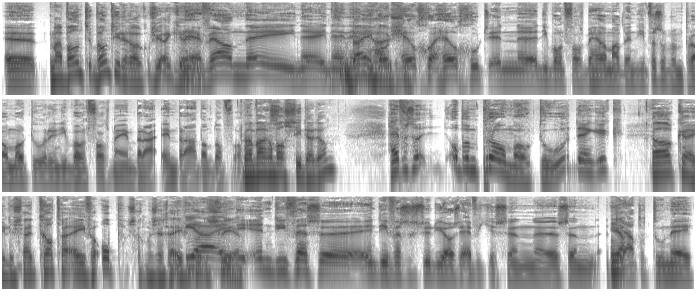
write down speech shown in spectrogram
Uh, maar woont, woont hij er ook? Of, ik, nee, wel, nee, nee, nee. nee. Die woont heel, heel goed in, uh, die woont volgens mij helemaal... en die was op een promotour en die woont volgens mij in, Bra in Brabant. Of, of maar waarom was hij daar dan? Hij was op een promotour, denk ik. Oké, okay, dus hij trad daar even op, zeg maar zeggen, even ja, voor de sfeer. In, die, in, diverse, in diverse studio's eventjes zijn, zijn theatertournee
